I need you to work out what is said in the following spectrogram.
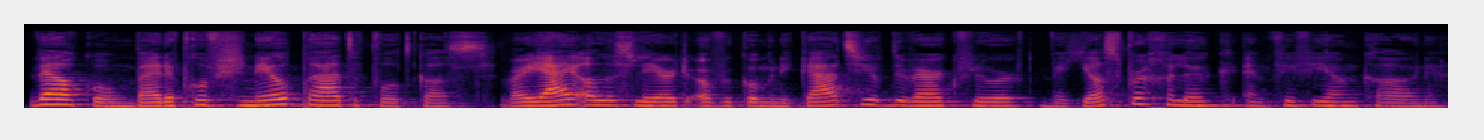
Welkom bij de Professioneel Praten podcast, waar jij alles leert over communicatie op de werkvloer met Jasper Geluk en Vivian Kronen.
